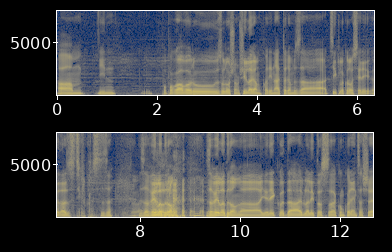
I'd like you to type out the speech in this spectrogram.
Um, in po pogovoru z Urošem Šilerjem, koordinatorjem za ciklokros, je rekel, ciklokros, za, za velodrom, za velodrom uh, je rekel, da je bila letos konkurenca še,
